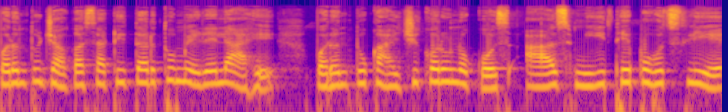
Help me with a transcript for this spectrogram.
परंतु जगासाठी तर तू मेलेला आहे. परंतु काळजी करू नकोस आज मी इथे पोहोचलीये.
